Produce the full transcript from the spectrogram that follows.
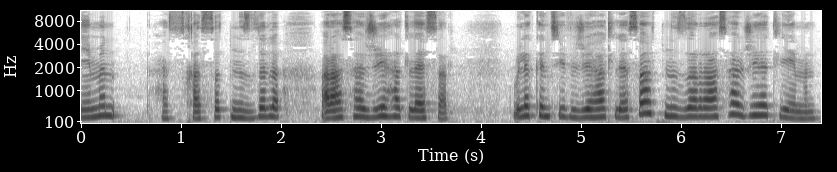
اليمين خاصها تنزل راسها جهه اليسار. ولا كنتي في جهه اليسار تنزل راسها لجهه اليمين.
